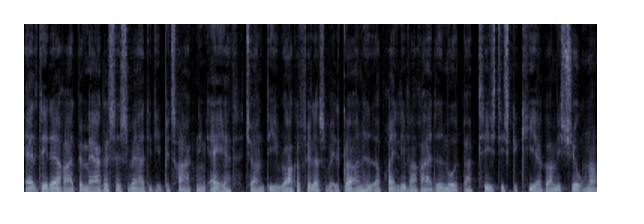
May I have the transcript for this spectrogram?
Alt dette er ret bemærkelsesværdigt i betragtning af, at John D. Rockefellers velgørenhed oprindeligt var rettet mod baptistiske kirker og missioner.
